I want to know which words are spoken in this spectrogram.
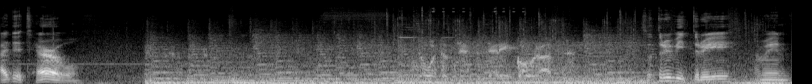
I did terrible. What is necessary. So 3v3, I mean,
